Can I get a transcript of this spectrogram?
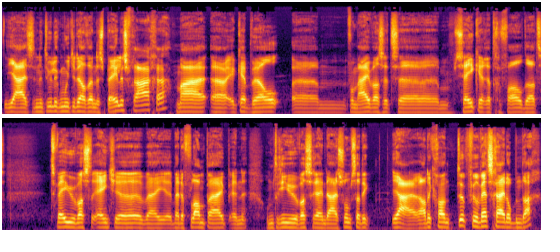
Ja, dus natuurlijk moet je dat aan de spelers vragen. Maar uh, ik heb wel, um, voor mij was het ehm, zeker het geval dat twee uur was er eentje bij, bij de Vlampijp. En om drie uur was er een daar. Soms had ik, ja, had ik gewoon te veel wedstrijden op een dag.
